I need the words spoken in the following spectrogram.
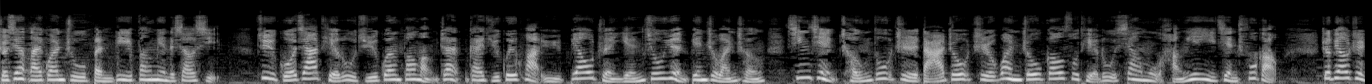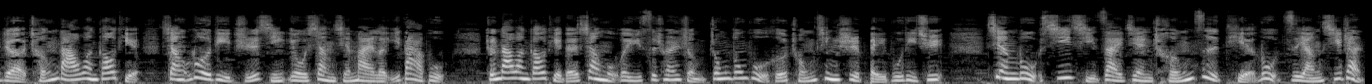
首先来关注本地方面的消息。据国家铁路局官方网站，该局规划与标准研究院编制完成新建成都至达州至万州高速铁路项目行业意见初稿，这标志着成达万高铁向落地执行又向前迈了一大步。成达万高铁的项目位于四川省中东部和重庆市北部地区，线路西起在建成自铁路资阳西站，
